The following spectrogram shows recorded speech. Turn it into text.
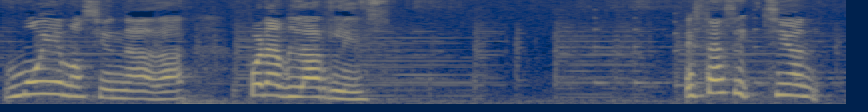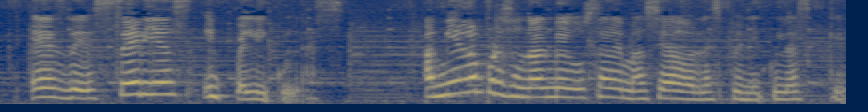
muy emocionada por hablarles. Esta sección es de series y películas. A mí en lo personal me gusta demasiado las películas que,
